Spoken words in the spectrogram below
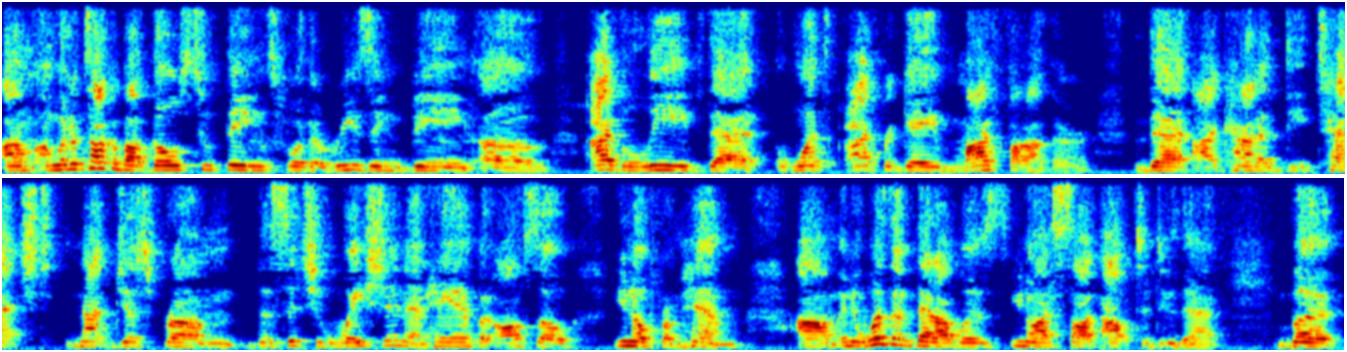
um, I'm going to talk about those two things for the reason being of I believe that once I forgave my father, that I kind of detached not just from the situation at hand, but also, you know, from him. Um, and it wasn't that I was, you know, I sought out to do that, but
